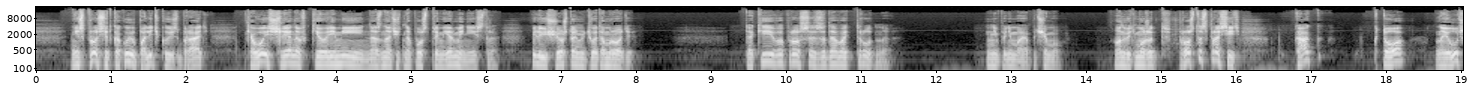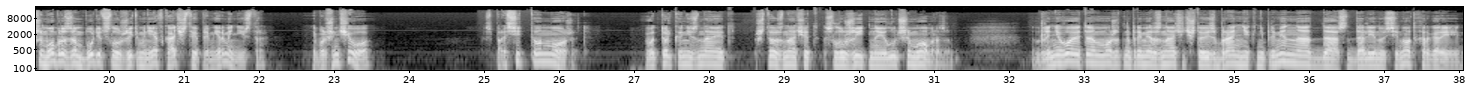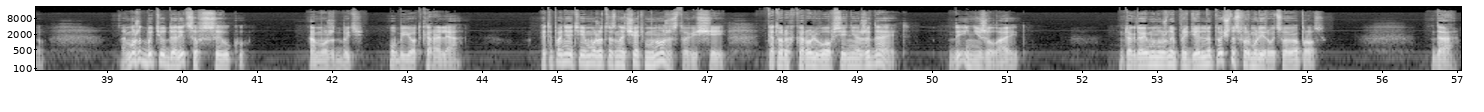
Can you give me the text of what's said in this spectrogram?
не спросит, какую политику избрать, кого из членов Кеоремии назначить на пост премьер-министра или еще что-нибудь в этом роде? Такие вопросы задавать трудно. Не понимаю, почему. Он ведь может просто спросить, как, кто наилучшим образом будет служить мне в качестве премьер-министра. И больше ничего. Спросить-то он может. Вот только не знает, что значит «служить наилучшим образом». Для него это может, например, значить, что избранник непременно отдаст долину Синод Харгарейну, а может быть, удалится в ссылку, а может быть, убьет короля – это понятие может означать множество вещей, которых король вовсе не ожидает, да и не желает. Тогда ему нужно предельно точно сформулировать свой вопрос. Да,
